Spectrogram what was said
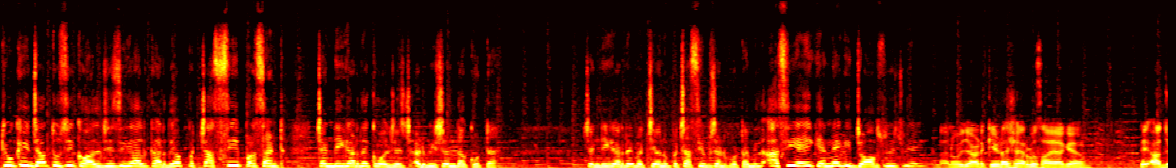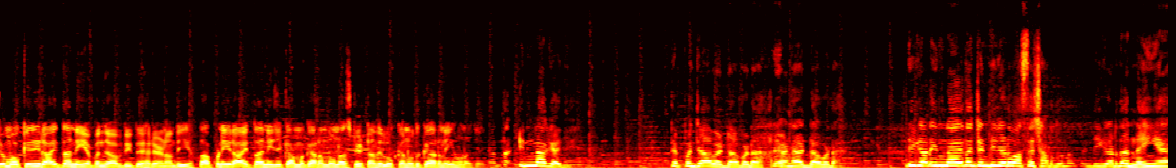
ਕਿਉਂਕਿ ਜਦ ਤੁਸੀਂ ਕਾਲਜਿਸ ਦੀ ਗੱਲ ਕਰਦੇ ਹੋ 85% ਚੰਡੀਗੜ੍ਹ ਦੇ ਕਾਲਜਿਸ 'ਚ ਐਡਮਿਸ਼ਨ ਦਾ ਕੋਟਾ ਹੈ। ਚੰਡੀਗੜ੍ਹ ਦੇ ਬੱਚਿਆਂ ਨੂੰ 85% ਕੋਟਾ ਮਿਲਦਾ ਅਸੀਂ ਇਹੀ ਕਹਿੰਦੇ ਹਾਂ ਕਿ ਜੌਬਸ ਵਿੱਚ ਵੀ ਇਹੀ ਪਿੰਡਾਂ ਨੂੰ ਉਜਾੜ ਕੇ ਜਿਹੜਾ ਸ਼ਹਿਰ ਵਸਾਇਆ ਗਿਆ। ਤੇ ਅੱਜ ਉਹ ਮੌਕੇ ਦੀ ਰਾਜਧਾਨੀ ਹੈ ਪੰਜਾਬ ਦੀ ਤੇ ਹਰਿਆਣਾ ਦੀ। ਤਾਂ ਆਪਣੀ ਰਾਜਧਾਨੀ 'ਚ ਕੰਮ ਕਰਨ ਦਾ ਉਹਨਾਂ ਸਟੇਟਾਂ ਦੇ ਲੋਕਾਂ ਨੂੰ ਅਧਿਕਾਰ ਨਹੀਂ ਹੋਣਾ ਚਾਹੀਦਾ। ਤਾਂ ਇੰਨਾ ਕੁ ਹੈ ਜੀ। ਤੇ ਪੰਜਾਬ ਐਡਾ ਵੱਡਾ ਹਰਿਆਣਾ ਐਡਾ ਵੱਡਾ। ਚੰਡੀਗੜ੍ਹ ਇੰਨਾ ਹੈ ਤਾਂ ਚੰਡੀਗੜ੍ਹ ਵਾਸਤੇ ਛੱਡ ਦੋ ਨਾ। ਚੰਡੀਗੜ੍ਹ ਦਾ ਨਹੀਂ ਹੈ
